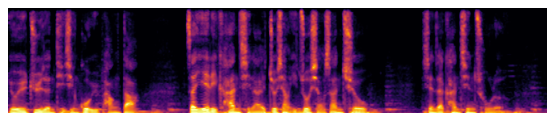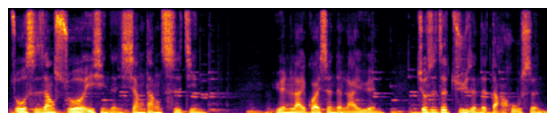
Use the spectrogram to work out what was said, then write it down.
由于巨人体型过于庞大，在夜里看起来就像一座小山丘。现在看清楚了，着实让所有一行人相当吃惊。原来怪声的来源就是这巨人的打呼声。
